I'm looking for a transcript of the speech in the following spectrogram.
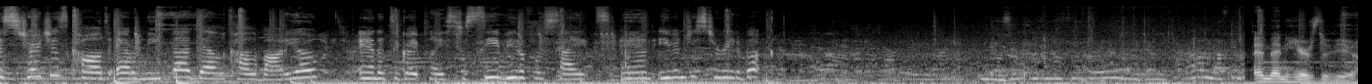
This church is called Ermita del Calvario, and it's a great place to see beautiful sights and even just to read a book. And then here's the view.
